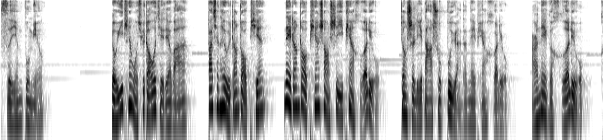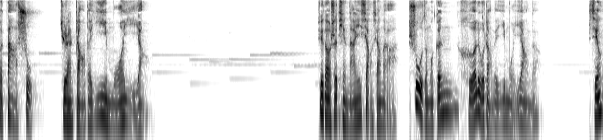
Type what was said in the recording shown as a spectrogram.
死因不明。有一天我去找我姐姐玩，发现她有一张照片，那张照片上是一片河流，正是离大树不远的那片河流，而那个河流和大树居然长得一模一样。这倒是挺难以想象的啊，树怎么跟河流长得一模一样呢？行，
